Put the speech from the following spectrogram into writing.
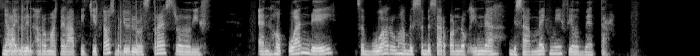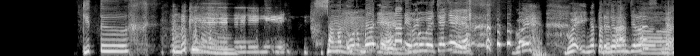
Nyalain lilin aromaterapi Citos berjudul Stress Relief. And hope one day sebuah rumah bes- sebesar Pondok Indah bisa make me feel better. Gitu. Oke. Sangat Hmm, urban ya. iya. Kan ya gue- gue bacanya ya. gue gue inget pada Kedengeran saat jelas eh, nggak?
